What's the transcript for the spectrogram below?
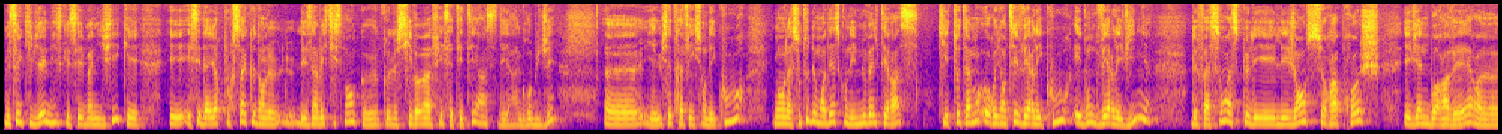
Mais ceux qui viennent disent que c'est magnifique et, c'est d'ailleurs pour ça que dans le, les investissements que, que le CIVOM a fait cet été, hein, c'était un gros budget, il y a eu cette réflexion des cours, mais on a surtout demandé à ce qu'on ait une nouvelle terrasse qui est totalement orientée vers les cours et donc vers les vignes de façon à ce que les, gens se rapprochent et viennent boire un verre euh,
